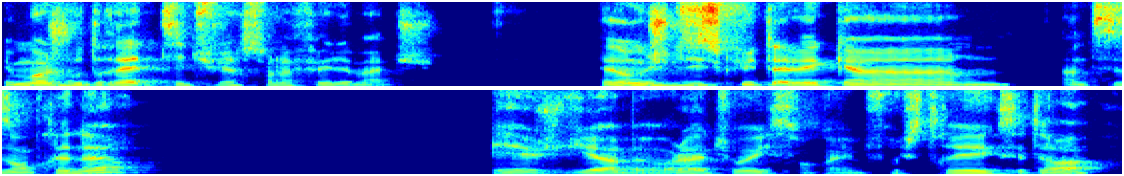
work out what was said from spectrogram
Et moi, je voudrais être titulaire sur la feuille de match. Et donc, je discute avec un, un de ses entraîneurs et je dis, ah ben voilà, tu vois, ils sont quand même frustrés, etc.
